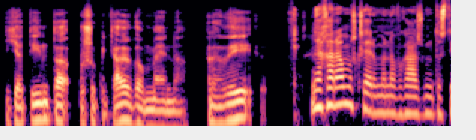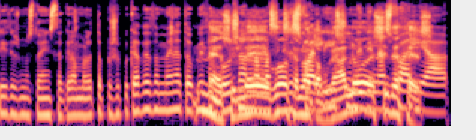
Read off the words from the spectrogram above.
γιατί είναι τα προσωπικά δεδομένα. Δηλαδή μια χαρά όμως ξέρουμε να βγάζουμε το στήθος μας στο Instagram, αλλά τα προσωπικά δεδομένα τα οποία Ναι, θα σου μπορούσαν λέει, να μας εγώ θέλω να το εξασφαλίσουν βγάλω, την εσύ δεν ασφάλεια.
